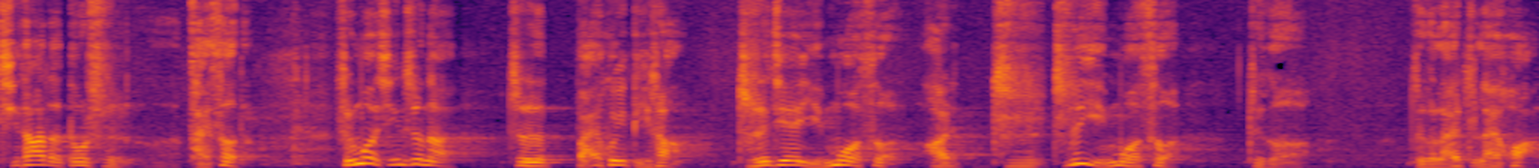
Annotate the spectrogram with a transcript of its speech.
其他的都是彩色的。水墨形式呢是白灰底上直接以墨色而只只以墨色这个这个来来画。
